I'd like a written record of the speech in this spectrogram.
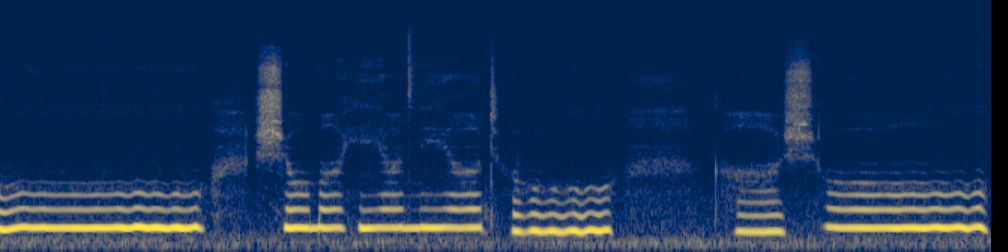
Ho. Shomahianiato. Kasho.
